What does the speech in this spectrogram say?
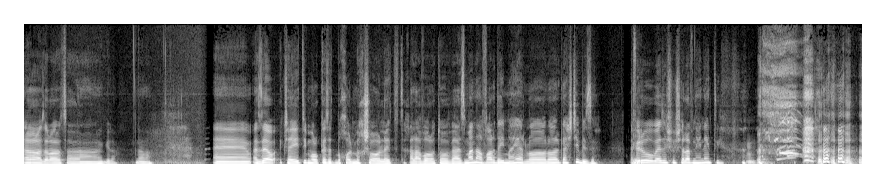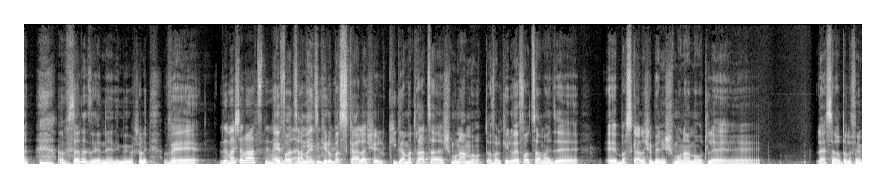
לא, לא, זה לא ריצה רגילה, לא, לא. אז זהו, כשהייתי מרוכזת בכל מכשול, הייתי צריכה לעבור אותו, והזמן עבר די מהר, לא, לא הרגשתי בזה. אפילו באיזשהו שלב נהניתי. בסדר, זה נהנים ממכשולים. זה מה שלא רציתי. איפה את שמה את זה כאילו בסקאלה של, כי גם את רצה 800, אבל כאילו איפה את שמה את זה בסקאלה שבין 800 ל-10,000?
